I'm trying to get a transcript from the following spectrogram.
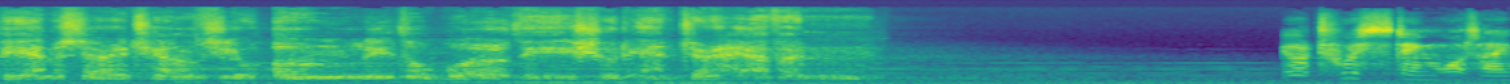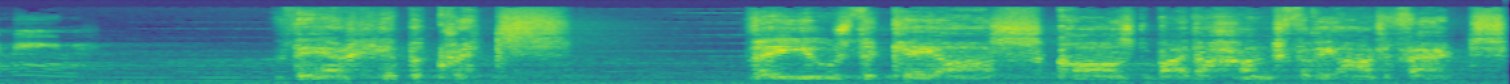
The emissary tells you only the worthy should enter heaven. You're twisting what I mean. They're hypocrites. They use the chaos caused by the hunt for the artifacts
